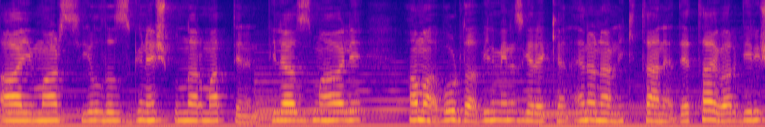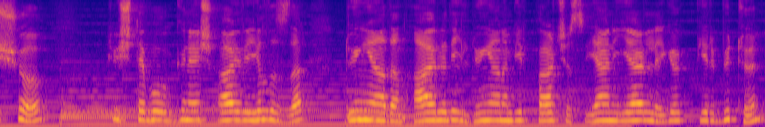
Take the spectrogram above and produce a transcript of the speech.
Ay, Mars, Yıldız, Güneş bunlar maddenin plazma hali Ama burada bilmeniz gereken en önemli iki tane detay var. Biri şu. İşte bu güneş, ay ve yıldızlar dünyadan ayrı değil, dünyanın bir parçası. Yani yerle gök bir bütün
